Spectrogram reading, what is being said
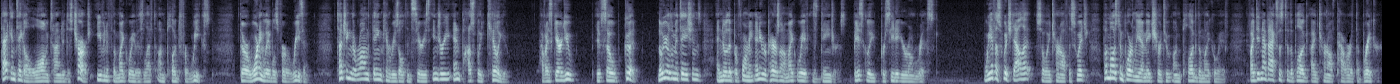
that can take a long time to discharge, even if the microwave is left unplugged for weeks. There are warning labels for a reason. Touching the wrong thing can result in serious injury and possibly kill you. Have I scared you? If so, good. Know your limitations and know that performing any repairs on a microwave is dangerous. Basically, proceed at your own risk. We have a switched outlet, so I turn off the switch, but most importantly, I make sure to unplug the microwave. If I didn't have access to the plug, I'd turn off power at the breaker.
